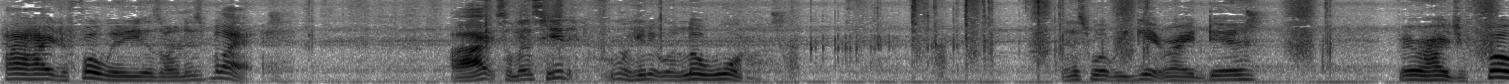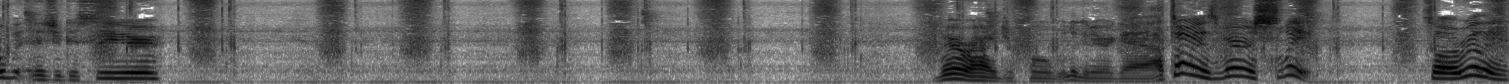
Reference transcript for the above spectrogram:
how hydrophobic it is on this black. Alright, so let's hit it. We're gonna hit it with a little water. That's what we get right there. Very hydrophobic, as you can see here. Very hydrophobic. Look at there, guy. I told you it's very slick. So it really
